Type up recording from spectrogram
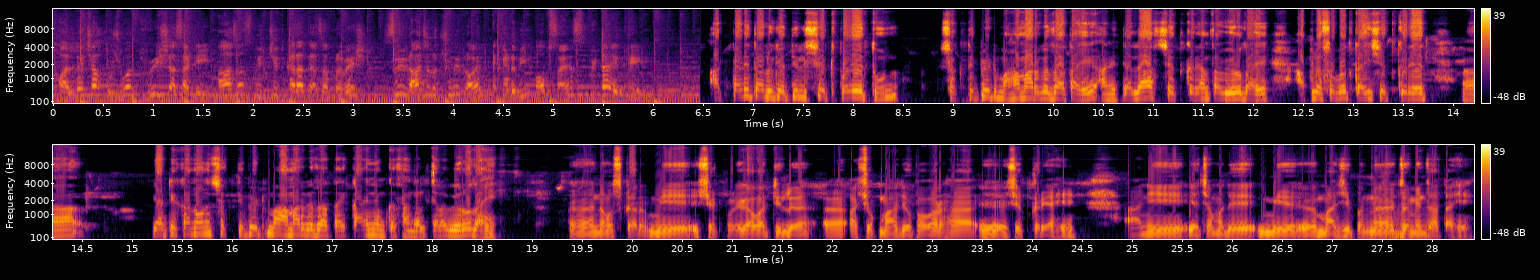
पाल्याच्या उज्ज्वल भविष्यासाठी आजच निश्चित करा त्याचा प्रवेश Shri Rajlakshmi royal academy of science Vita येथे. आटपाडी तालुक्यातील शेतपळे येथून शक्तीपीठ महामार्ग जात आहे आणि त्याला शेतकऱ्यांचा विरोध आहे. आपल्यासोबत काही शेतकरी आहेत. या ठिकाणाहून शक्तीपीठ महामार्ग जात आहे. काय नेमकं सांगाल? त्याला विरोध आहे. नमस्कार. मी शेटपळे गावातील अशोक महादेव पवार हा शेतकरी आहे. आणि याच्यामध्ये मी माझी पण जमीन जात आहे.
